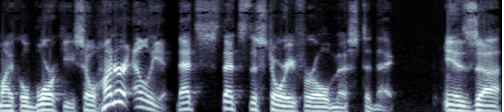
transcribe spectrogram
Michael Borky. So Hunter Elliott, that's that's the story for Ole Miss today is uh,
